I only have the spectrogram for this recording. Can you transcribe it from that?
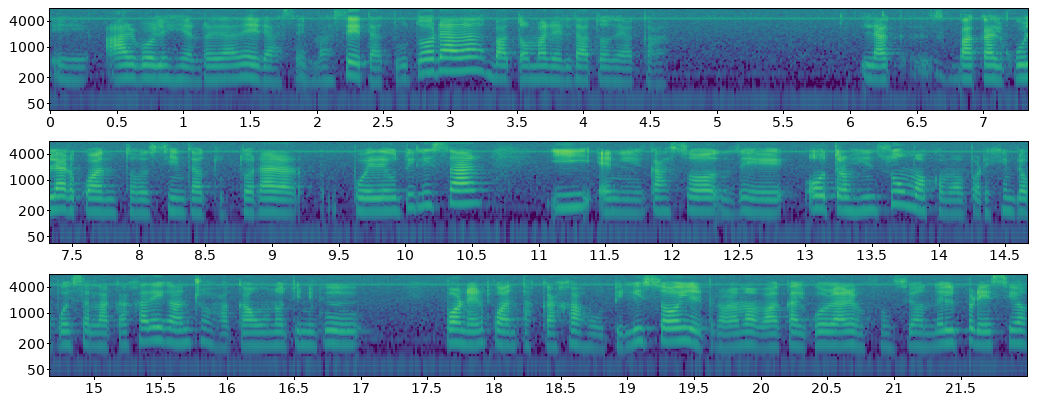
eh, árboles y enredaderas en maceta tutoradas, va a tomar el dato de acá. va a calcular cuánto cinta tutorar puede utilizar y en el caso de otros insumos, como por ejemplo puede ser la caja de ganchos, acá uno tiene que poner cuántas cajas utilizó y el programa va a calcular en función del precio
